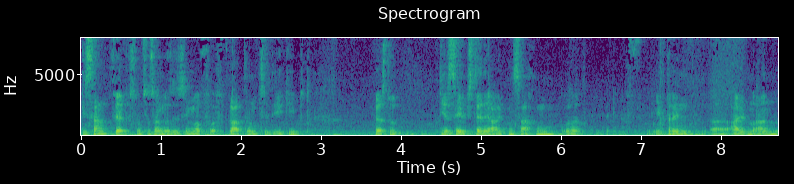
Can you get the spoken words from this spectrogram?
Gesamtwerk sozusagen, dass es immer auf, auf Platte und CD gibt? Hörst du dir selbst deine alten Sachen oder älteren äh, Alben an?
